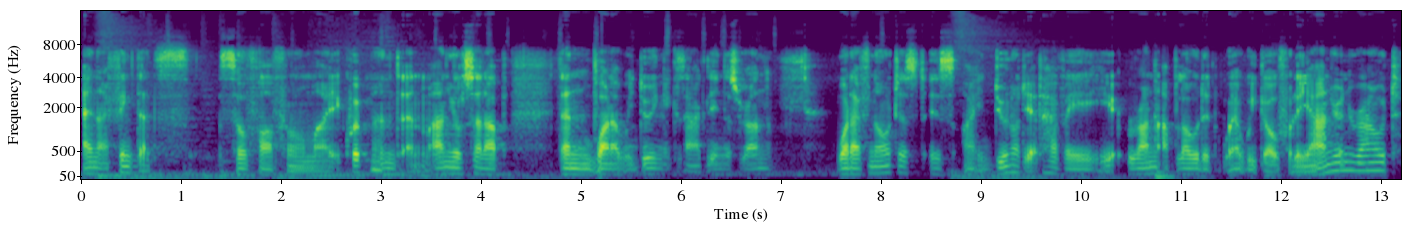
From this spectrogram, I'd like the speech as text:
And I think that's so far from my equipment and manual setup. Then what are we doing exactly in this run? What I've noticed is I do not yet have a run uploaded where we go for the YanYun route,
